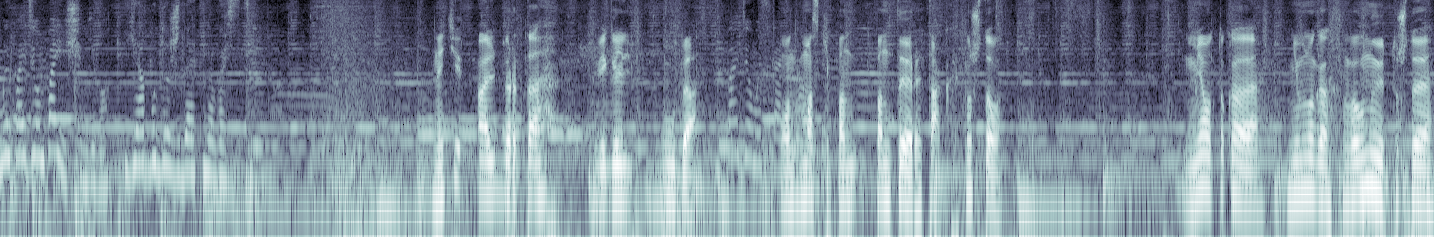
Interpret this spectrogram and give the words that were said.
Мы пойдем поищем его. Я буду ждать новостей. Найти Альберта Вигельбуда. Он в маске пан пантеры. Так, ну что? Меня вот только немного волнует то, что я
